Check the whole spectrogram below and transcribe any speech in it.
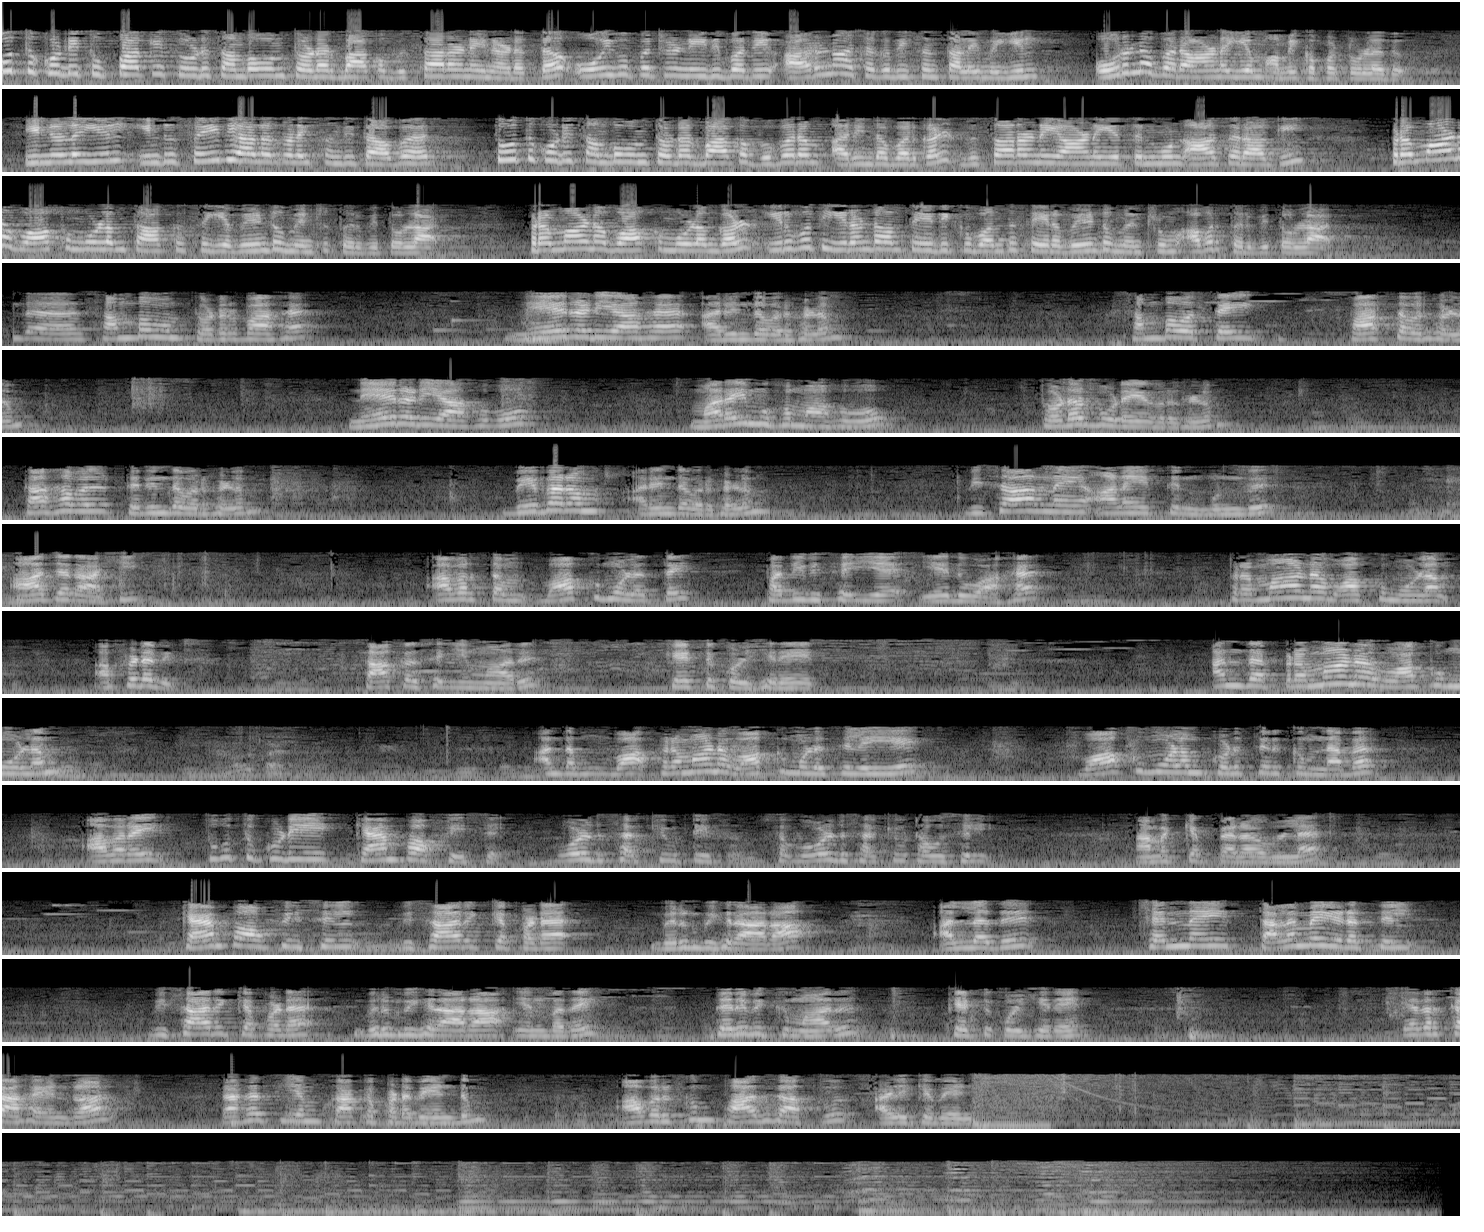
தூத்துக்குடி துப்பாக்கி சூடு சம்பவம் தொடர்பாக விசாரணை நடத்த ஓய்வு பெற்ற நீதிபதி அருணா ஜெகதீசன் தலைமையில் ஒரு நபர் ஆணையம் அமைக்கப்பட்டுள்ளது. இந்நிலையில் இன்று செய்தியாளர்களை சந்தித்த அவர் தூத்துக்குடி சம்பவம் தொடர்பாக விவரம் அறிந்தவர்கள் விசாரணை ஆணையத்தின் முன் ஆஜராகி பிரமாண வாக்குமூலம் தாக்கல் செய்ய வேண்டும் என்று தெரிவித்துள்ளார். பிரமாண வாக்குமூலங்கள் இருபத்தி இரண்டாம் தேதிக்கு வந்து சேர வேண்டும் என்றும் அவர் தெரிவித்துள்ளார். இந்த சம்பவம் தொடர்பாக நேரடியாக அறிந்தவர்களும் சம்பவத்தை பார்த்தவர்களும் நேரடியாகவோ மறைமுகமாகவோ தொடர்புடையவர்களும் தகவல் தெரிந்தவர்களும் விவரம் அறிந்தவர்களும் விசாரணை ஆணையத்தின் முன்பு ஆஜராகி அவர் தம் வாக்குமூலத்தை பதிவு செய்ய ஏதுவாக பிரமாண வாக்குமூலம் அபிடவிட் தாக்கல் செய்யுமாறு கேட்டுக்கொள்கிறேன். அந்த பிரமாண வாக்குமூலம் அந்த பிரமாண வாக்குமூலத்திலேயே வாக்குமூலம் கொடுத்திருக்கும் நபர் அவரை தூத்துக்குடி கேம்ப் ஆபீஸில் ஓல்டு சர்க்கியூட் ஓல்டு சர்க்கியூட் ஹவுஸில் அமைக்கப்பெற உள்ள கேம்ப் ஆபீஸில் விசாரிக்கப்பட விரும்புகிறாரா? அல்லது சென்னை தலைமையிடத்தில் விசாரிக்கப்பட விரும்புகிறாரா என்பதை தெரிவிக்குமாறு கேட்டுக்கொள்கிறேன். எதற்காக என்றால் ரகசியம் காக்கப்பட வேண்டும். அவருக்கும் பாதுகாப்பு அளிக்க வேண்டும்.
